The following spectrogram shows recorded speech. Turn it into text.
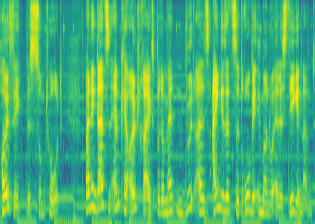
häufig bis zum Tod. Bei den ganzen MK-Ultra-Experimenten wird als eingesetzte Droge immer nur LSD genannt.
